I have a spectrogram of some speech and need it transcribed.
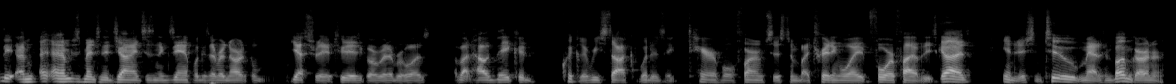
the, I'm, I'm just mentioning the Giants as an example because I read an article yesterday or two days ago or whatever it was about how they could quickly restock what is a terrible farm system by trading away four or five of these guys. In addition to Madison Bumgarner,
